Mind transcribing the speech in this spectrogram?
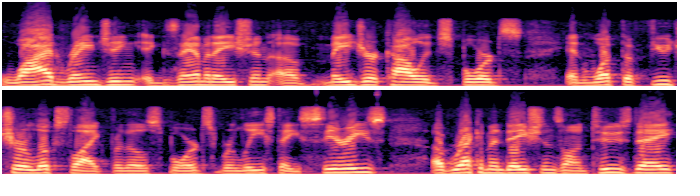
wide ranging examination of major college sports and what the future looks like for those sports released a series of recommendations on Tuesday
